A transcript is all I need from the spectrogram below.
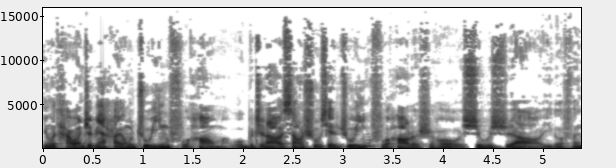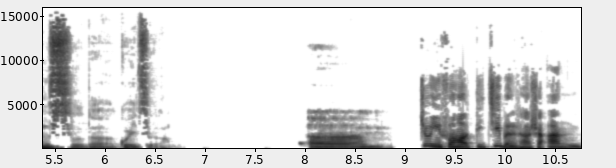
因为台湾这边还用注音符号嘛，我不知道像书写注音符号的时候，需不需要一个分词的规则？呃，注音符号第基本上是按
